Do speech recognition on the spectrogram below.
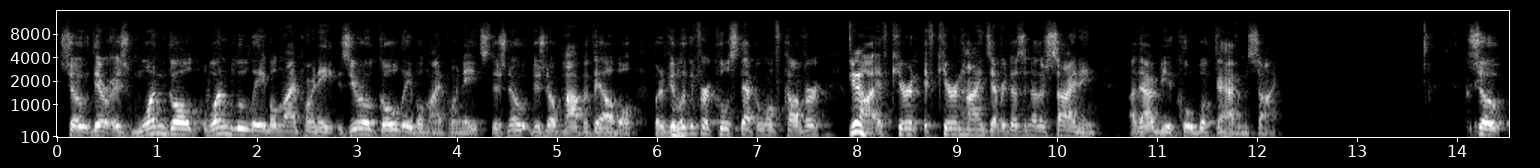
So there is one gold, one blue label 9.8, zero gold label 9.8s. There's no, there's no pop available. But if you're Hmm. looking for a cool Steppenwolf cover, Yeah. uh, if Ciarán, if Ciarán Hinds ever does another signing, uh, that would be a cool book to have him sign. So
